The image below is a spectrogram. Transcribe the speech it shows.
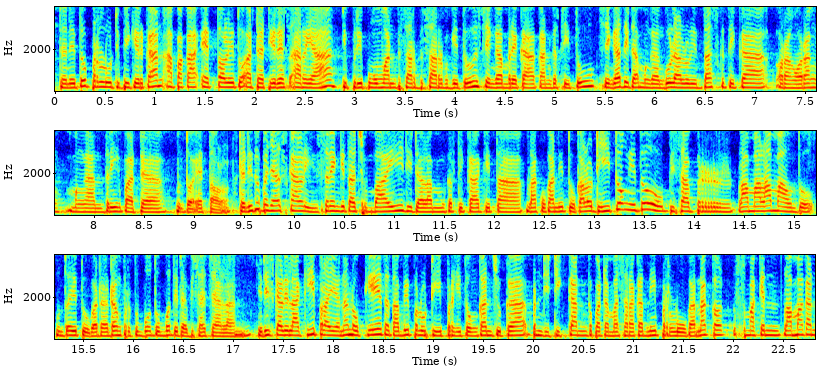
Dan itu perlu dipikirkan apakah etol itu ada di rest area, diberi pengumuman besar-besar begitu sehingga mereka akan ke situ sehingga tidak mengganggu lalu lintas ketika orang-orang mengantri pada untuk etol. Dan itu banyak sekali, sering kita jumpai di dalam ketika kita melakukan itu. Kalau dihitung itu bisa berlama-lama untuk untuk itu, kadang-kadang bertumpuk-tumpuk tidak bisa jalan. Jadi sekali lagi pelayanan oke, okay, tetapi perlu diperhitungkan juga pendidikan kepada masyarakat ini perlu karena semakin lama kan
